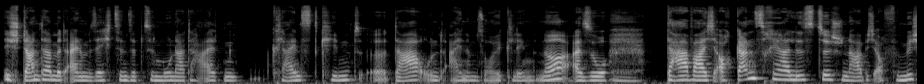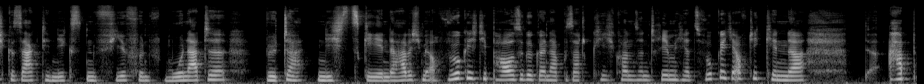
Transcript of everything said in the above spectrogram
ich stand da mit einem 16, 17 Monate alten Kleinstkind äh, da und einem Säugling. Ne? Also mhm. da war ich auch ganz realistisch und da habe ich auch für mich gesagt, die nächsten vier, fünf Monate wird da nichts gehen. Da habe ich mir auch wirklich die Pause gegönnt, habe gesagt, okay, ich konzentriere mich jetzt wirklich auf die Kinder hab,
